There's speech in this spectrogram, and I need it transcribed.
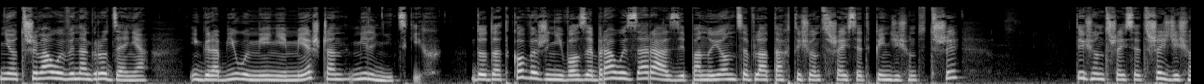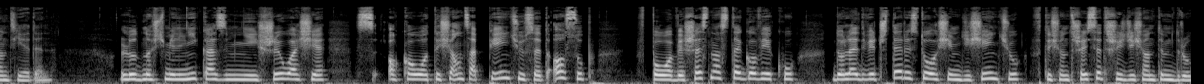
nie otrzymały wynagrodzenia i grabiły mienie mieszczan mielnickich. Dodatkowe żniwo zebrały zarazy panujące w latach 1653-1661. Ludność Mielnika zmniejszyła się z około 1500 osób w połowie XVI wieku do ledwie 480 w 1662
